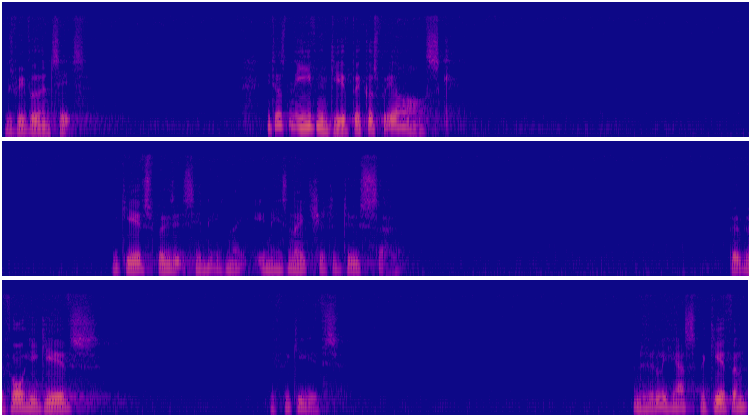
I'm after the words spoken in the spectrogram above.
because we've earned it. He doesn't even give because we ask. He gives because it's in his, in his nature to do so. But before he gives, he forgives. And until he has forgiven,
